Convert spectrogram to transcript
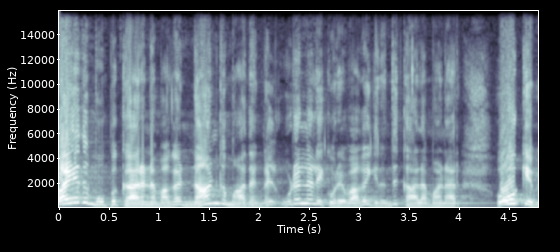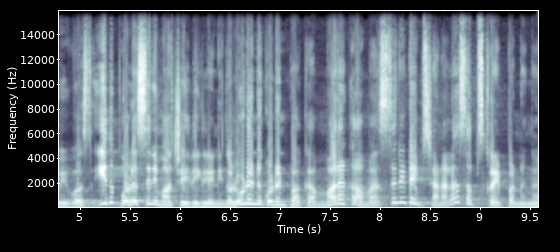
வயது மூப்பு காரணமாக நான்கு மாதங்கள் உடல்நிலை குறைவாக இருந்து காலமானார். ஓகே விவர்ஸ் இது போல சினிமா செய்திகளை நீங்கள் உடனுக்குடன் பார்க்க மறக்காம சினி டைம்ஸ் சேனலை சப்ஸ்கிரைப் பண்ணுங்க.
